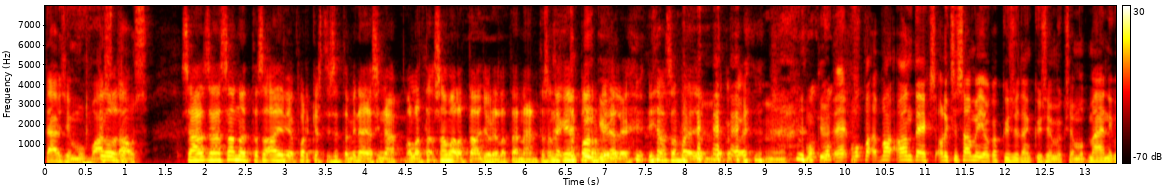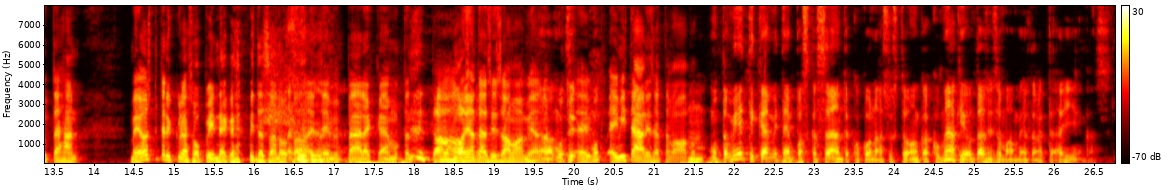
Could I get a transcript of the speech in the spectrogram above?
täysin mun vastaus. Joo, Sä, sä sanoit tässä aiemmin podcastissa, että minä ja sinä ollaan ta- samalla taajuudella tänään. Tässä on näköjään parviäly, ihan sama juttu koko ajan. Mm. Kyllä, eh, va- va- anteeksi, oliko se Sami, joka kysyi tämän kysymyksen, mutta mä en niin kuin tähän Me ei olisi pitänyt kyllä sopia näköjään, mitä sanotaan, ettei me päällekkäin, mutta on mä oon ihan täysin samaa mieltä. Joo, mut si- ei, mut- ei mitään lisättävää, Aapo. Mm. Mutta miettikää, miten paska sääntökokonaisuus tuo onkaan, kun mäkin on täysin samaa mieltä noiden äijien kanssa.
